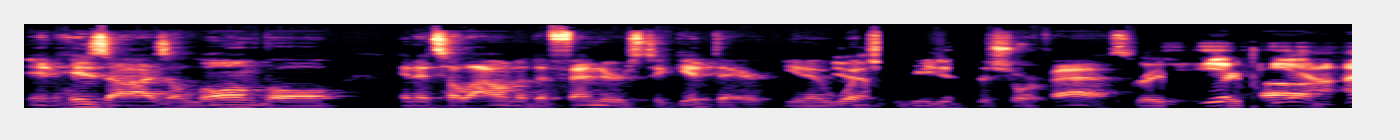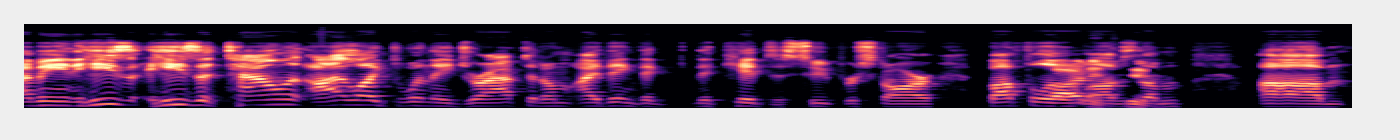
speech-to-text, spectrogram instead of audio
in his eyes, a long ball and it's allowing the defenders to get there, you know, Yeah. what should be just a short pass. Great, Yeah, great prop. yeah. I mean, he's he's a talent. I liked when they drafted him. I think the the kid's a superstar. Buffalo Oh, I loves too. him. Um,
